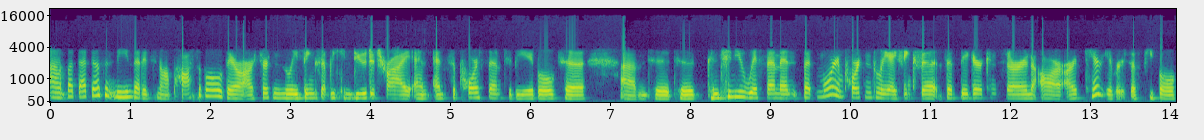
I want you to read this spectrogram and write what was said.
Um, but that doesn't mean that it's not possible. There are certainly things that we can do to try and, and support them to be able to um, to to continue with them. And but more importantly, I think the the bigger concern are our caregivers of people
